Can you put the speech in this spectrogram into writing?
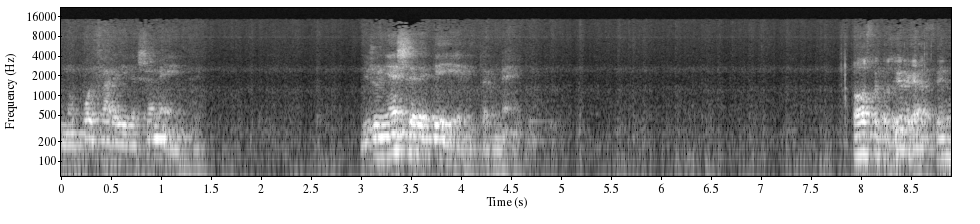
non puoi fare diversamente. Bisogna essere veri per me. Posto così ragazzi?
